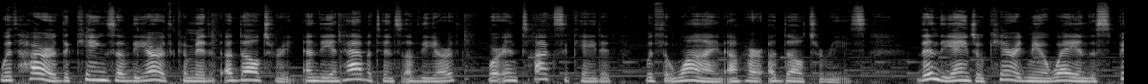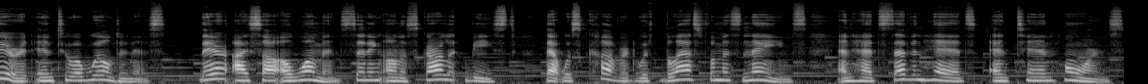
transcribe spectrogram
With her the kings of the earth committed adultery, and the inhabitants of the earth were intoxicated with the wine of her adulteries. Then the angel carried me away in the Spirit into a wilderness. There I saw a woman sitting on a scarlet beast that was covered with blasphemous names and had seven heads and ten horns.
